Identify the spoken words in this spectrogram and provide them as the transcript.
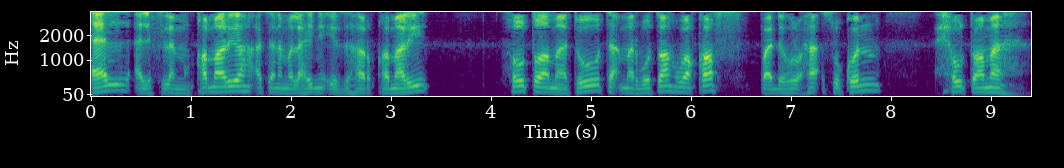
Al alif lam qamariyah atau nama lainnya izhar qamari. Hutamatu tak marbutah waqaf pada huruf ha sukun hutamah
